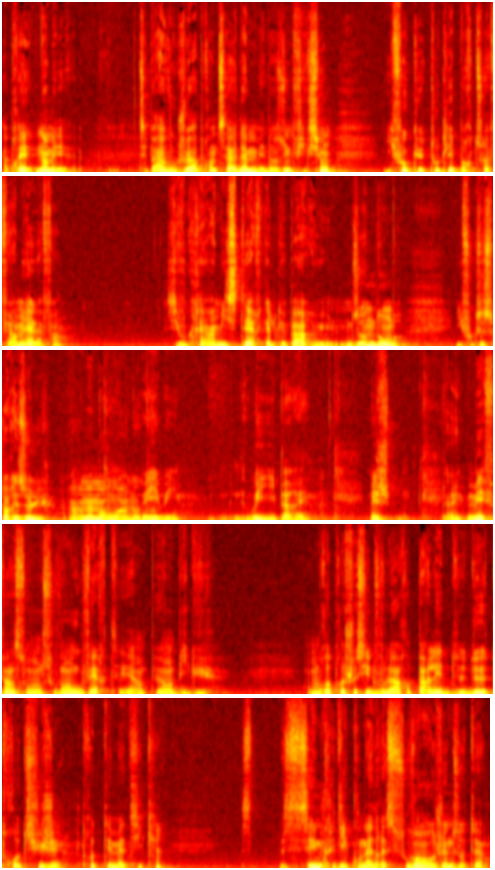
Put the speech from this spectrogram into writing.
Après, non mais. C'est pas à vous que je vais apprendre ça, Adam, mais dans une fiction, il faut que toutes les portes soient fermées à la fin. Si vous créez un mystère quelque part, une zone d'ombre, il faut que ce soit résolu à un moment ou à un autre. Oui, oui. Oui, il paraît. Mais je- Ouais. mes fins sont souvent ouvertes et un peu ambiguës. On me reproche aussi de vouloir parler de, de trop de sujets, trop de thématiques. C'est une critique qu'on adresse souvent aux jeunes auteurs.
